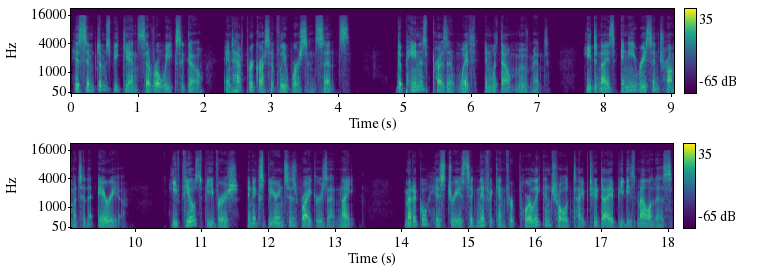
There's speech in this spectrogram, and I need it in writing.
His symptoms began several weeks ago and have progressively worsened since. The pain is present with and without movement. He denies any recent trauma to the area. He feels feverish and experiences rigors at night. Medical history is significant for poorly controlled type 2 diabetes mellitus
